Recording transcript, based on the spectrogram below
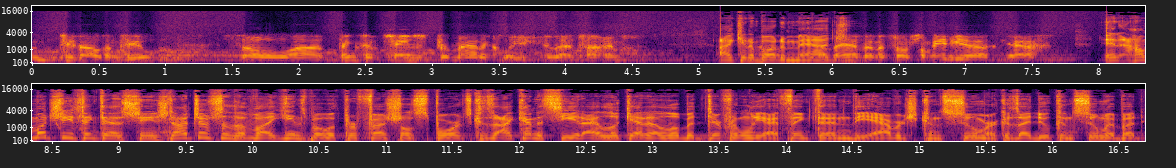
in 2002, so uh, things have changed dramatically in that time. I can about imagine. You know, the advent of social media, yeah. And how much do you think that has changed, not just with the Vikings, but with professional sports? Because I kind of see it, I look at it a little bit differently, I think, than the average consumer, because I do consume it. But,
